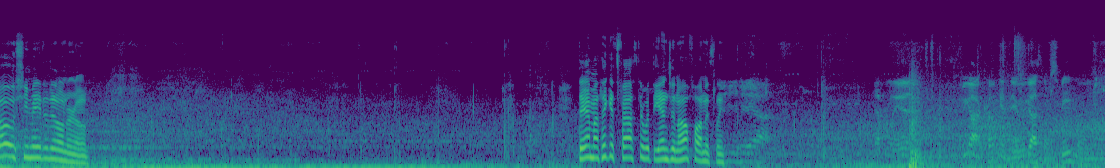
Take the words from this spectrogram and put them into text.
Oh, she made it in on her own. Damn, I think it's faster with the engine off, honestly. Yeah. Definitely is. We got cooking, dude. We got some speed going on.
